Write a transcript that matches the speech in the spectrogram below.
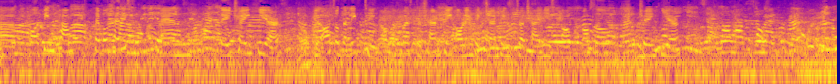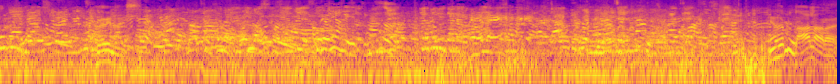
uh, for ping pong, table tennis, and they train here. And also the lifting of the first champion, Olympic champion, Chinese also train here. 漂亮嘅景色。 यहाँ सब लाल आ रहा है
